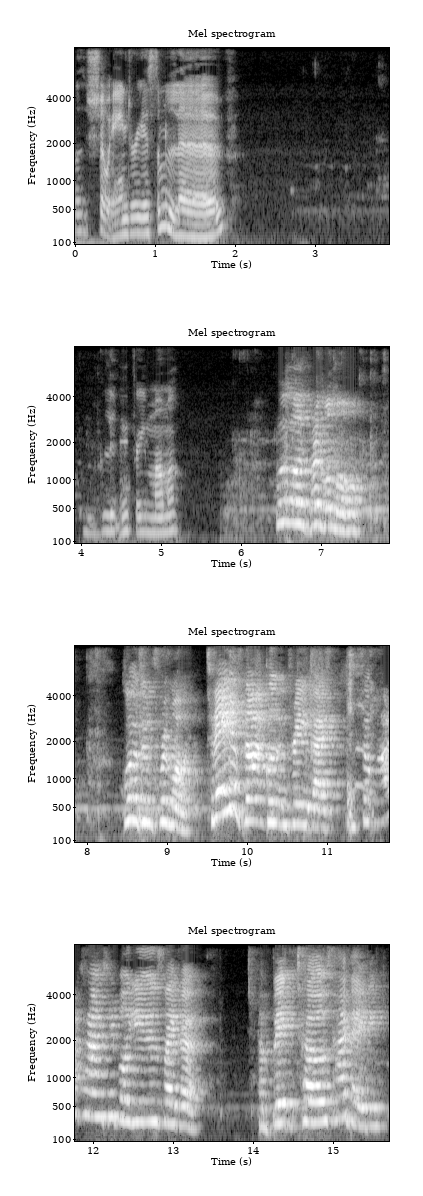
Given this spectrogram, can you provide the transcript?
Let's show Andrea some love. Gluten free mama. Gluten free mama. Gluten free mama. Today is not gluten free, you guys. So a lot of times people use like a a big toast. Hi, baby.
